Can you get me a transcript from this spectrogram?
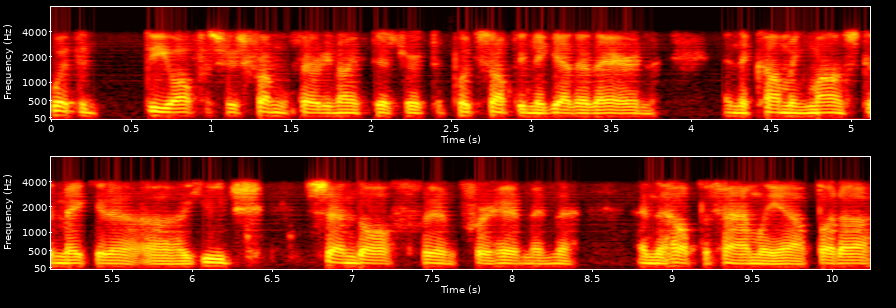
with the, the officers from the 39th district to put something together there in in the coming months to make it a, a huge send off for, for him and the, and to help the family out. But uh,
